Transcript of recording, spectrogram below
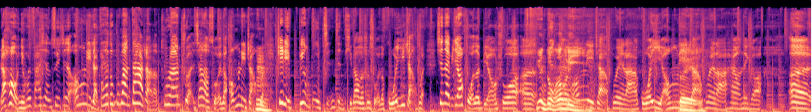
然后你会发现最近 Only 展大家都不办大展了，突然转向了所谓的 Only 展会。嗯这里并不仅仅提到的是所谓的国医展会，现在比较火的，比方说呃运动 Only Only 展会啦，国艺 Only 展会啦，还有那个。呃，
